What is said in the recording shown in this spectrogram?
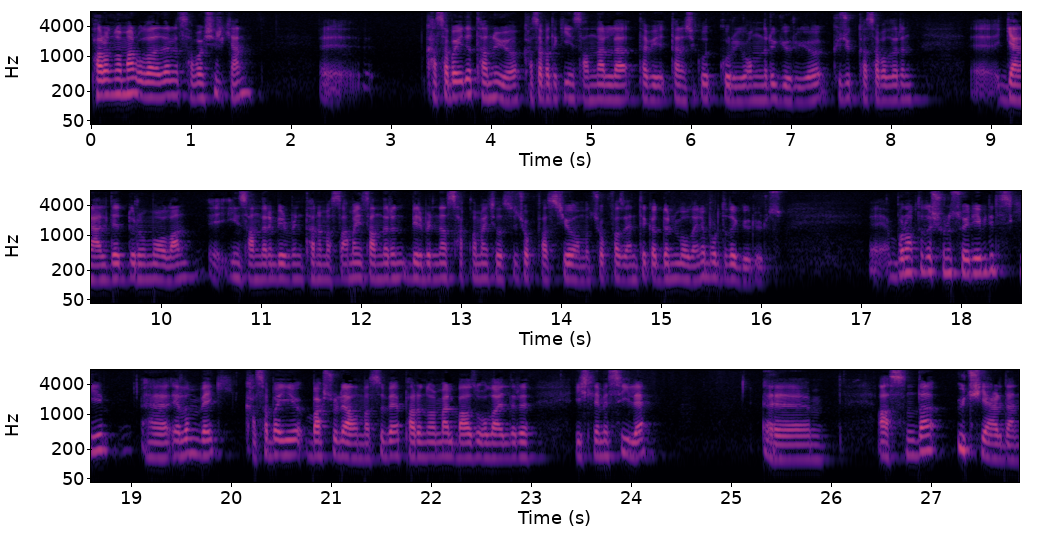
paranormal olaylarla savaşırken e, kasabayı da tanıyor. Kasabadaki insanlarla tabii tanışıklık kuruyor, onları görüyor. Küçük kasabaların e, genelde durumu olan e, insanların birbirini tanıması ama insanların birbirinden saklamaya çalıştığı çok fazla şey olması, çok fazla entrika dönme olayını burada da görüyoruz. E, bu noktada şunu söyleyebiliriz ki e, Alan Wake kasabayı başrole alması ve paranormal bazı olayları işlemesiyle e, aslında üç yerden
